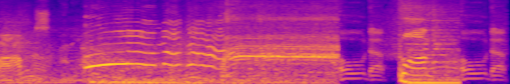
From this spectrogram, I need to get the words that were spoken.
Bombs? Hold up. Bomb. Hold up.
